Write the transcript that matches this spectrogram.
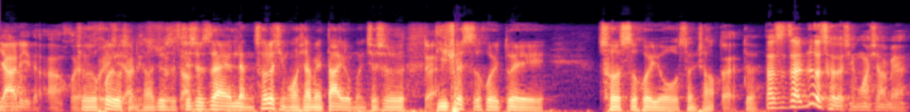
压力的啊，会就是会有损伤，就是其实，在冷车的情况下面，大油门其实的确是会对车是会有损伤。对对但是在热车的情况下面，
